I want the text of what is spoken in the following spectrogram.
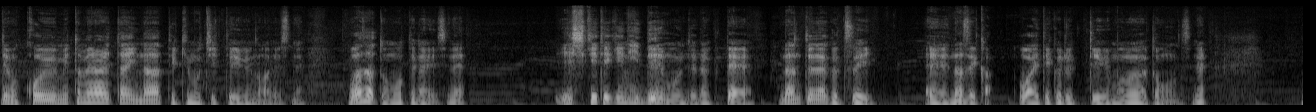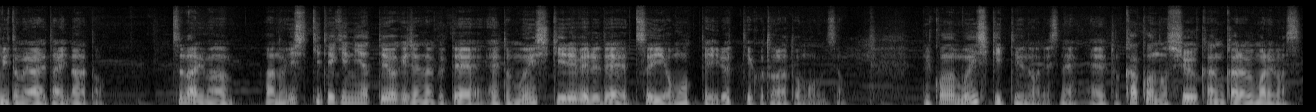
でもこういう認められたいなっていう気持ちっていうのはですね、わざと思ってないですね。意識的に出るもんじゃなくて、なんとなくつい、えーなぜか湧いてくるっていうものだと思うんですね。認められたいなと。つまりまあ、あの、意識的にやってるわけじゃなくて、えっ、と、無意識レベルでつい思っているっていうことだと思うんですよ。で、この無意識っていうのはですね、えっ、と、過去の習慣から生まれます。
